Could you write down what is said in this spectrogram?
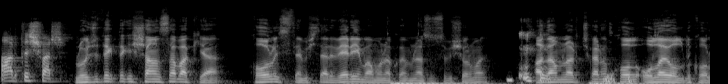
artış var. Logitech'teki şansa bak ya. Kol istemişler. Vereyim amına koyayım. Nasılsa bir şey olmaz. Adamlar çıkardım kol olay oldu kol.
